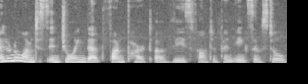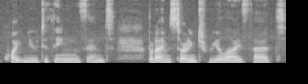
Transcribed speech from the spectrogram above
I don't know, I'm just enjoying that fun part of these fountain pen inks. I'm still quite new to things and but I'm starting to realize that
